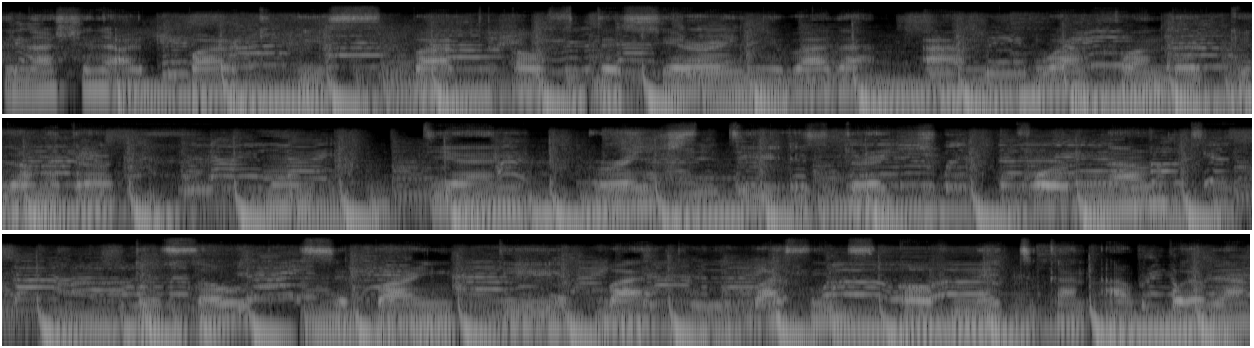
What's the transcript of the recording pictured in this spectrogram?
The national park is part of the Sierra Nevada and 100 kilometer mountain range that stretch for north to south, separating the basins of Mexican and Puebla.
